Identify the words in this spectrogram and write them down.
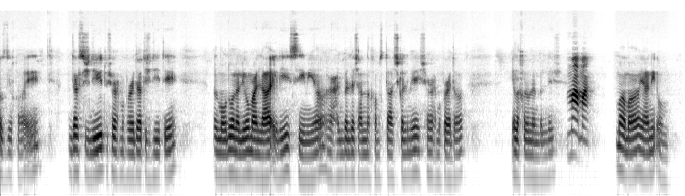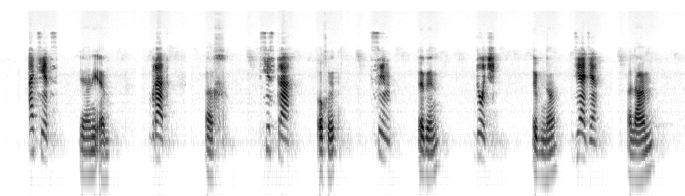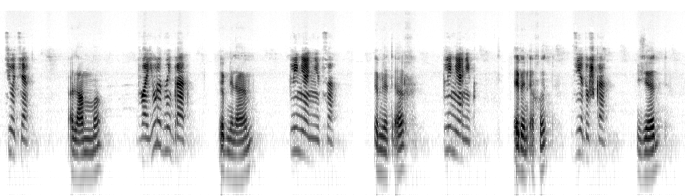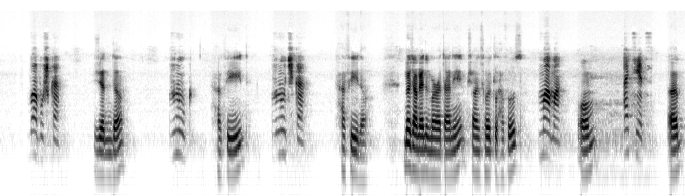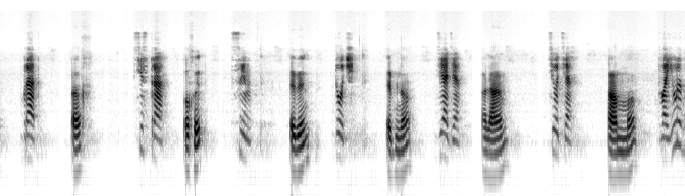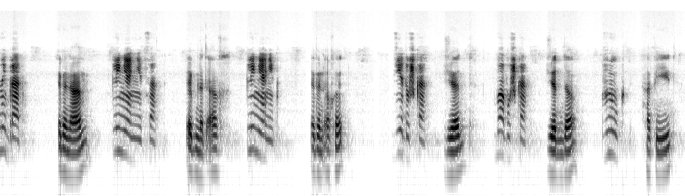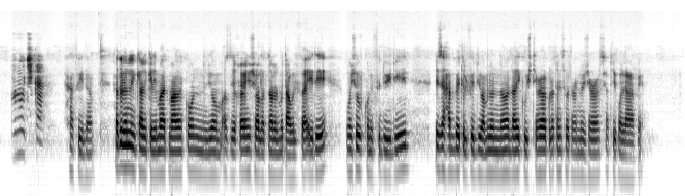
أصدقائي درس جديد وشرح مفردات جديدة الموضوع لليوم عن العائلة السيمية راح نبلش عنا خمسطعش كلمة شرح مفردات يلا خلونا نبلش ماما ماما يعني أم Отец يعني أب брат أخ сестра أخت сын ابن дочь ابنة дядя العم тетя العمة двоюродный брат ابن العم племянница ابنة أخ племянник ابن أخت дедушка جد бабушка جدة внук حفيد внучка حفيدة نرجع نعيد مرة تانية مشان سهولة الحفظ мама أم отец أب брат أخ сестра Охель. сын. Эбен. Дочь. Эбна. Дядя. Алам. Тетя. Амма. Двоюродный брат. Эбнам. Племянница. Эбнат ах. Племянник. Эбн охет. Дедушка. Жед. Бабушка. Жедда. Внук. Хафид. Внучка. Хафида. هدول هن كانوا الكلمات معكم اليوم أصدقائي إن شاء الله تنالوا المتعة والفائدة ونشوفكم في فيديو جديد. إذا حبيتوا الفيديو اعملوا لنا لايك واشتراك ولا تنسوا تفعلوا الجرس يعطيكم العافية.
